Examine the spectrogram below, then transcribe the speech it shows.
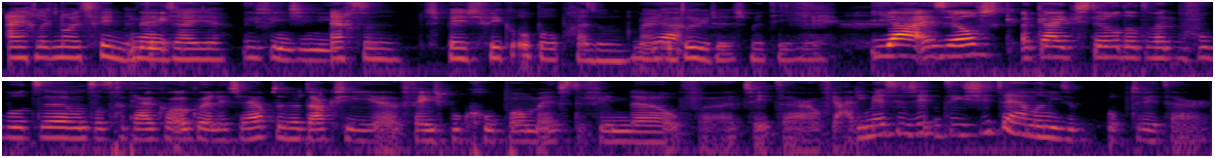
eigenlijk nooit vinden. Nee. Tenzij je die vind je niet. echt een specifieke oproep gaat doen. Maar Ja. dat doe je dus met die... eh, Ja, en zelfs, k- kijk, stel dat we het bijvoorbeeld, eh, want dat gebruiken we ook wel eens hè, op de redactie, eh, Facebookgroepen om mensen te vinden of eh, Twitter. Of ja, die mensen zit, die zitten helemaal niet op, op Twitter.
